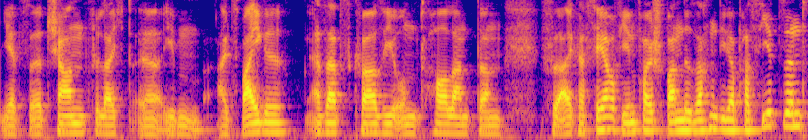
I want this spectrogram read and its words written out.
jetzt äh, Chan vielleicht äh, eben als Weigel-Ersatz quasi und Holland dann für Alcacer. Auf jeden Fall spannende Sachen, die da passiert sind.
